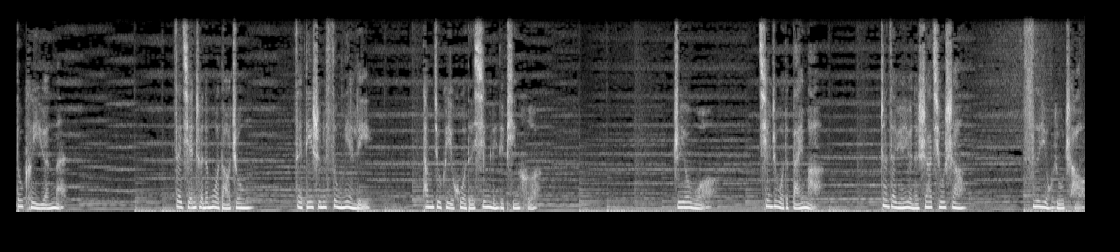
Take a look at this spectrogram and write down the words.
都可以圆满。在虔诚的默祷中，在低声的诵念里，他们就可以获得心灵的平和。只有我，牵着我的白马，站在远远的沙丘上，思涌如潮。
